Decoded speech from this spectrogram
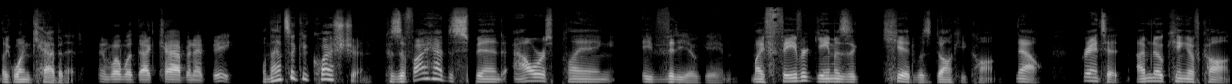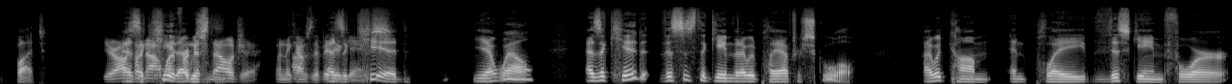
like one cabinet. And what would that cabinet be? Well, that's a good question. Because if I had to spend hours playing a video game, my favorite game as a kid was Donkey Kong. Now, granted, I'm no king of Kong, but You're As a not kid, one I for was- nostalgia when it uh, comes to video as a kid, yeah, well, as a kid, this is the game that I would play after school. I would come and play this game for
